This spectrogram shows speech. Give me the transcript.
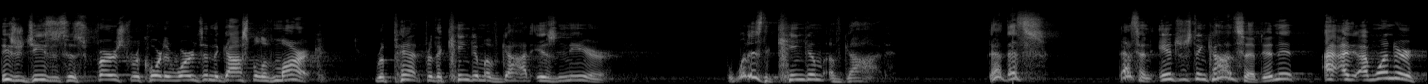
These are Jesus' first recorded words in the Gospel of Mark. Repent, for the kingdom of God is near. But what is the kingdom of God? That, that's, that's an interesting concept, isn't it? I, I, I wonder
